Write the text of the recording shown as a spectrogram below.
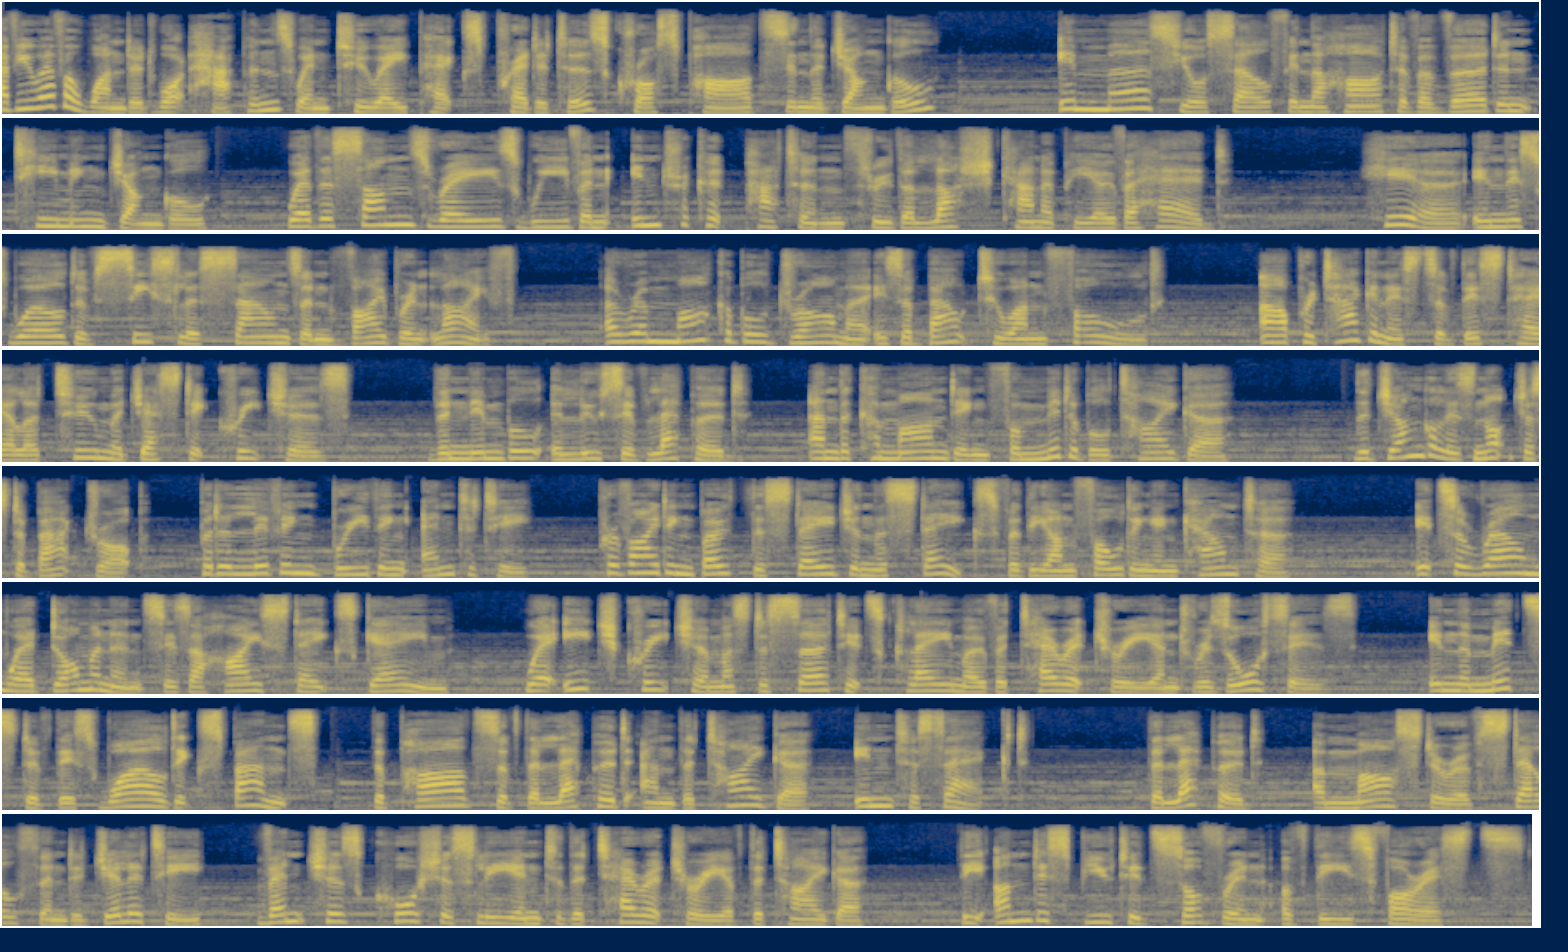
Have you ever wondered what happens when two apex predators cross paths in the jungle? Immerse yourself in the heart of a verdant, teeming jungle where the sun's rays weave an intricate pattern through the lush canopy overhead. Here, in this world of ceaseless sounds and vibrant life, a remarkable drama is about to unfold. Our protagonists of this tale are two majestic creatures, the nimble, elusive leopard and the commanding, formidable tiger. The jungle is not just a backdrop, but a living, breathing entity, providing both the stage and the stakes for the unfolding encounter. It's a realm where dominance is a high-stakes game, where each creature must assert its claim over territory and resources. In the midst of this wild expanse, the paths of the leopard and the tiger intersect. The leopard, a master of stealth and agility, ventures cautiously into the territory of the tiger, the undisputed sovereign of these forests.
